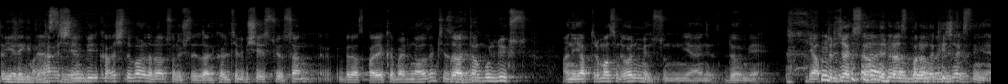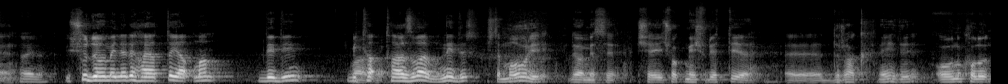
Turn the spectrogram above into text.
Tabii yere gidersin. Her şeyin yani. bir karşılığı vardır abi sonuçta. Yani kaliteli bir şey istiyorsan biraz para kamen lazım ki zaten bu lüks. Hani yaptırmazsan ölmüyorsun yani dövmeye. Yaptıracaksan da biraz Aynen, paranı kıyacaksın yani. Aynen. Şu dövmeleri hayatta yapmam dediğin bir Var, ta- var. tarz var mı? Nedir? İşte Maori dövmesi şeyi çok meşhur etti ya. E, Drak neydi? Onun kolu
